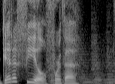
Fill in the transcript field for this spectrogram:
Get a feel for the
